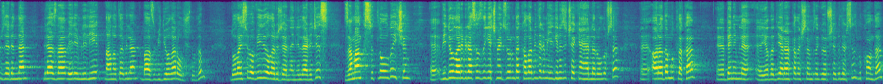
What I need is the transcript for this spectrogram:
üzerinden biraz daha verimliliği anlatabilen bazı videolar oluşturdum. Dolayısıyla o videolar üzerinden ilerleyeceğiz. Zaman kısıtlı olduğu için e, videoları biraz hızlı geçmek zorunda kalabilirim. İlginizi çeken yerler olursa e, arada mutlaka e, benimle e, ya da diğer arkadaşlarımızla görüşebilirsiniz. Bu konuda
